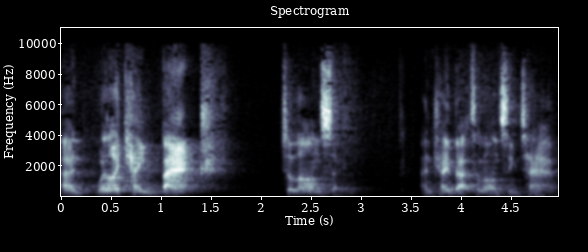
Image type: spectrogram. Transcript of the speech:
and when I came back to Lancing and came back to Lancing Tab,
